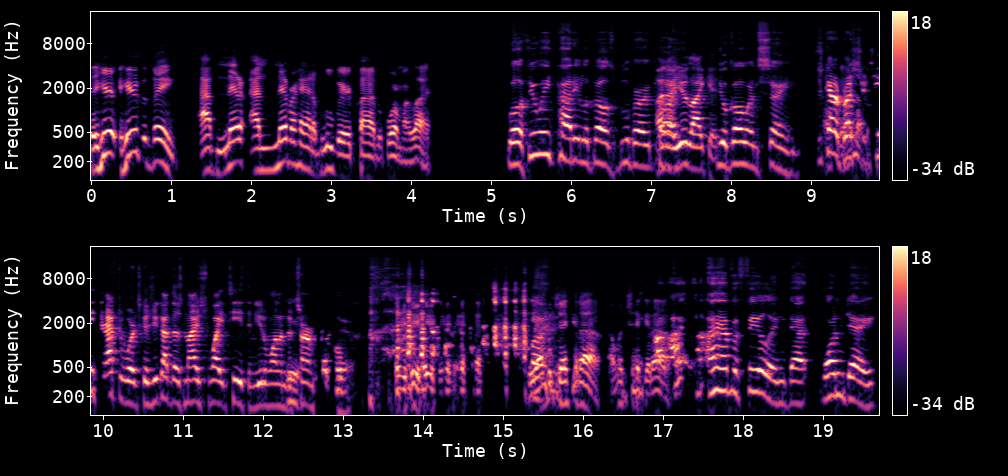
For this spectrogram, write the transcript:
So here, here's the thing. I've never, I never had a blueberry pie before in my life. Well, if you eat Patti LaBelle's blueberry I know pie, you like it. you'll go insane. Just gotta Okay, brush your teeth afterwards because you got those nice white teeth and you don't want them to Yeah. turn purple. yeah, I'm gonna check it out. I'm gonna check it out. I, I have a feeling that one day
